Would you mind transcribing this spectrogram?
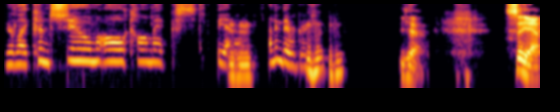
You're like consume all comics. But yeah, hmm I think they were great. hmm hmm Yeah. So yeah,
